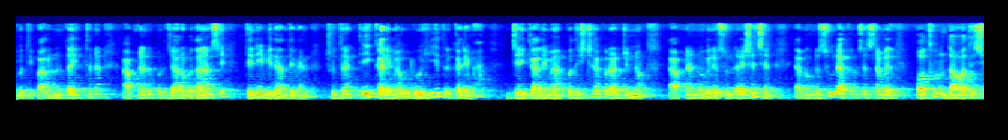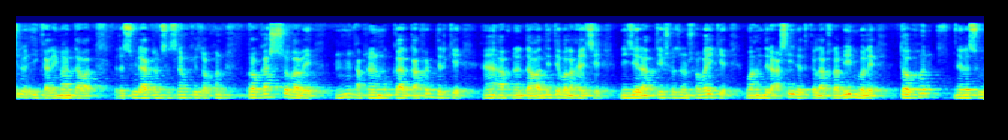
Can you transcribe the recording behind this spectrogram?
প্রতিপালনের দায়িত্ব নেন, আপনার উপর যার অবদান আছে, তিনি বিধান দিবেন। সুতরাং এই কালিমা উলুহিয়তের কালিমা, যেই কালিমা প্রতিষ্ঠা করার জন্য আপনার নবী রসুলরা এসেছেন এবং রসুল আকরমসাল্লামের প্রথম দাওয়াতই ছিল এই কালিমার দাওয়াত। রসুল আকরমসাল্লামকে যখন প্রকাশ্যভাবে আপনার মুক্কার কাফেরদেরকে হ্যাঁ আপনার দাওয়াত দিতে বলা হয়েছে, নিজের আত্মীয় স্বজন সবাইকে ওয়ানদের আশিরত কালাফরাবিন বলে, তখন রসুল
